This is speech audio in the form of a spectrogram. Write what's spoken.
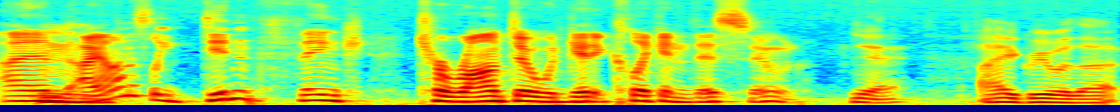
and I Mhm. honestly didn't think Toronto would get it clicking this soon. Yeah. I agree with that.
